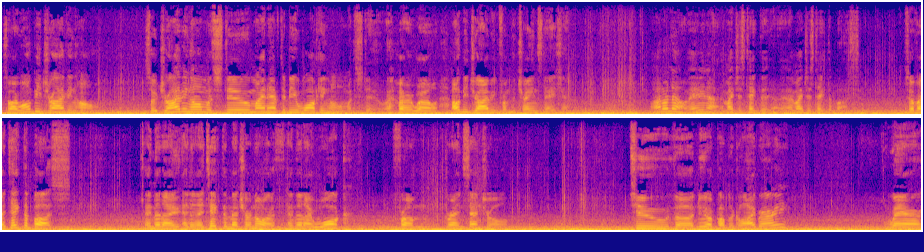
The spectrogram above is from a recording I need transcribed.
So I won't be driving home. So driving home with Stu might have to be walking home with Stu. well, I'll be driving from the train station. I don't know, maybe not. I might just take the I might just take the bus. So if I take the bus and then I and then I take the Metro North and then I walk from Grand Central to the New York Public Library where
